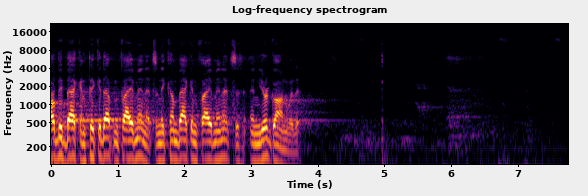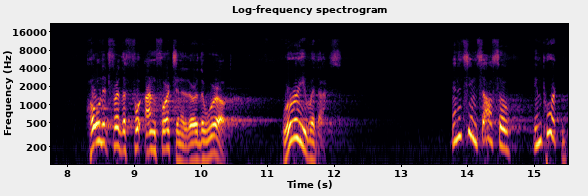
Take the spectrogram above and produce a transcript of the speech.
I'll be back and pick it up in five minutes. And they come back in five minutes and you're gone with it. Hold it for the unfortunate or the world. Worry with us. And it seems also important.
